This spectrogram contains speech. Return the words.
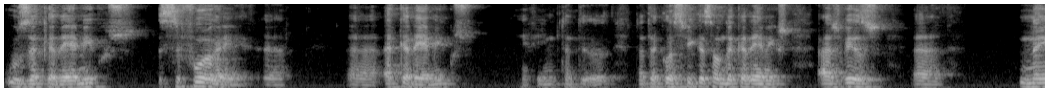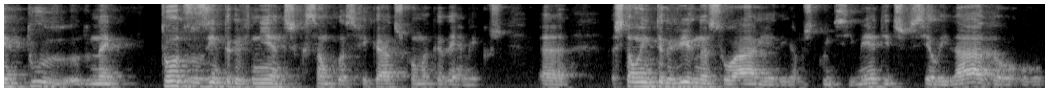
os académicos, se forem académicos, enfim, portanto, portanto, a classificação de académicos, às vezes, uh, nem tudo, nem todos os intervenientes que são classificados como académicos uh, estão a intervir na sua área, digamos, de conhecimento e de especialidade, ou, ou,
